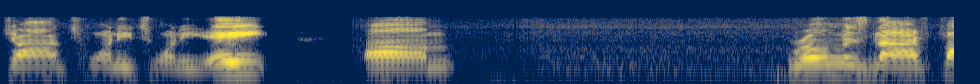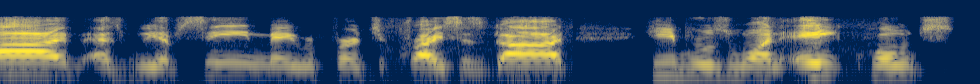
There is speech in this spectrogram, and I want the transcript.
John 20, 28. Um, Romans 9, 5, as we have seen, may refer to Christ as God. Hebrews 1, 8 quotes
